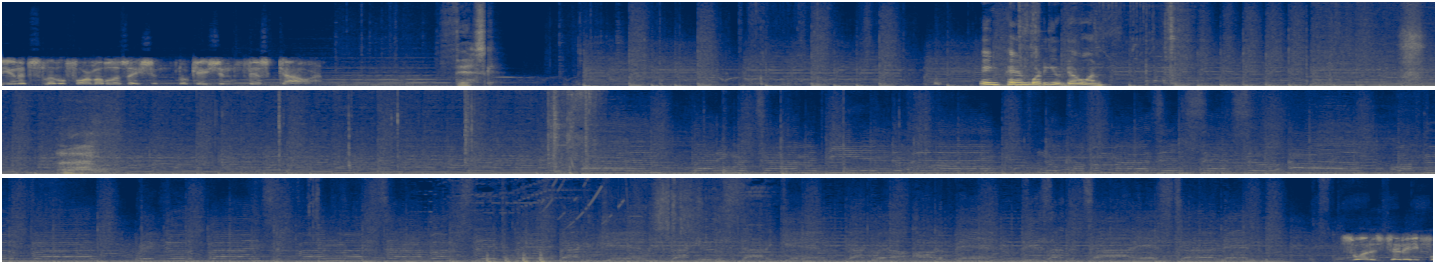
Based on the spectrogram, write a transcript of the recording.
units, level 4 mobilization. Location, Fisk Tower. Fisk. Kingpin, what are you doing?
